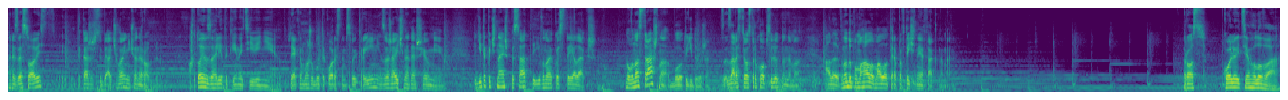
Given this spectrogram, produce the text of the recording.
Гризе совість, і ти кажеш собі, а чого я нічого не роблю? А хто я взагалі такий на цій війні? Тобто, як я можу бути корисним в своїй країні, зважаючи на те, що я вмію. Тоді ти починаєш писати, і воно якось стає легше. Ну, воно страшно було тоді дуже. Зараз цього страху абсолютно нема. Але воно допомагало, мало терапевтичний ефект на мене. Розколюється голова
